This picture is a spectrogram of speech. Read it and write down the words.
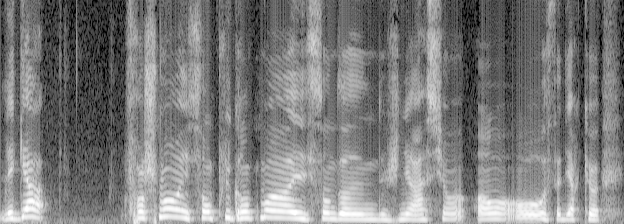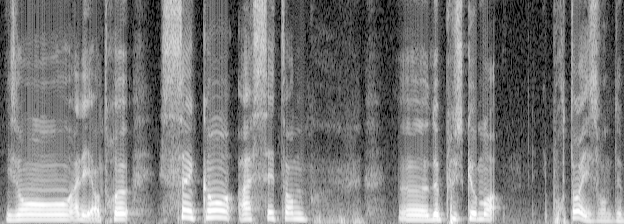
Les gars, franchement, ils sont plus grands que moi. Ils sont d'une génération en haut. C'est-à-dire qu'ils ont, allez, entre 5 ans à 7 ans euh, de plus que moi. Pourtant, ils ont de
